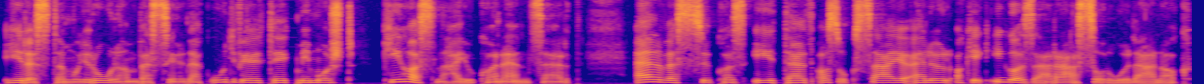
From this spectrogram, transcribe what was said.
Éreztem, hogy rólam beszélnek. Úgy vélték, mi most kihasználjuk a rendszert. Elvesszük az ételt azok szája elől, akik igazán rászorulnának.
